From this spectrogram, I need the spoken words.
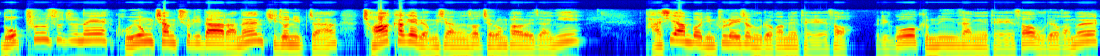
높은 수준의 고용 창출이다라는 기존 입장 정확하게 명시하면서 제롬 파월 의장이 다시 한번 인플레이션 우려감에 대해서 그리고 금리 인상에 대해서 우려감을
